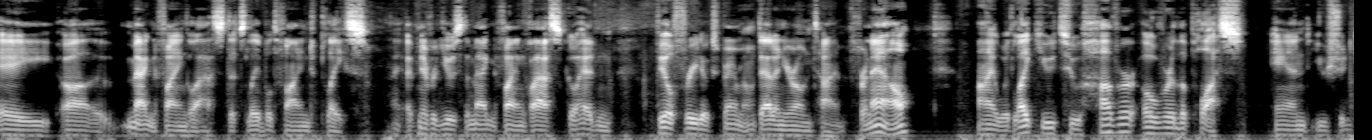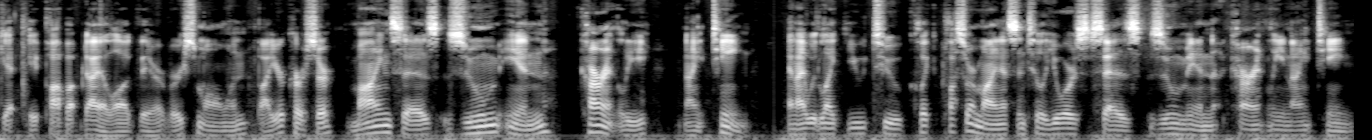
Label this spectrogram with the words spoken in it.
a uh, magnifying glass that's labeled find place. I, I've never used the magnifying glass. Go ahead and feel free to experiment with that on your own time. For now, I would like you to hover over the plus and you should get a pop-up dialog there, a very small one, by your cursor. Mine says zoom in currently 19 and I would like you to click plus or minus until yours says zoom in currently 19.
